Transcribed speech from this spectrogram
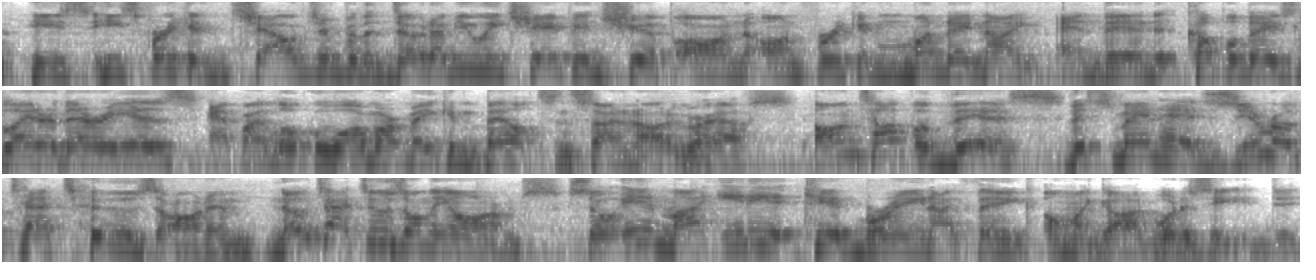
he's he's freaking challenging for the WWE Championship on, on freaking Monday night. And then a couple days later, there he is at my local Walmart making belts and signing autographs. On top of this, this man had zero tattoos on him. No tattoos on the arms. So in my idiot kid brain, I think, oh my god, what is he,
